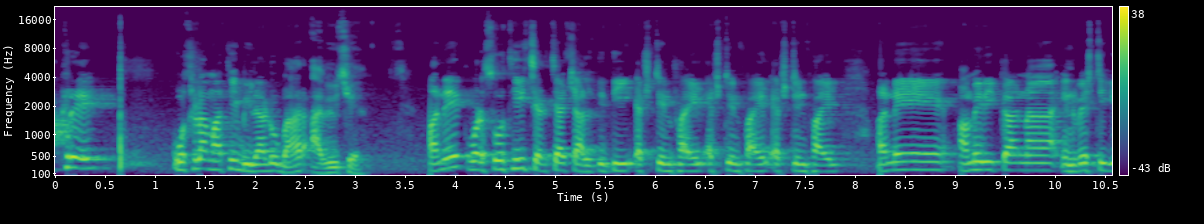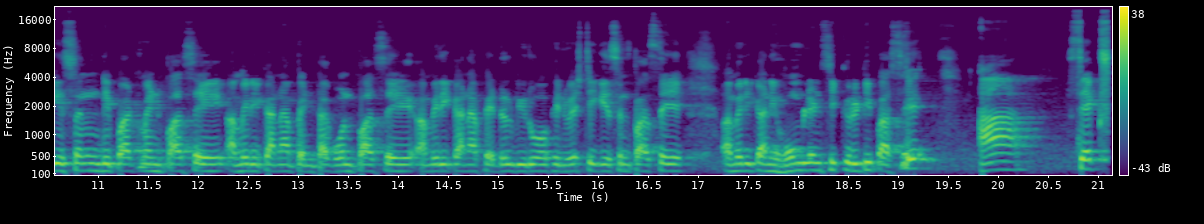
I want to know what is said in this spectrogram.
આખરે કોથળામાંથી બિલાડું બહાર આવ્યું છે. અનેક વર્ષોથી ચર્ચા ચાલતી હતી Epstein file Epstein file Epstein file. અને અમેરિકાના ઇન્વેસ્ટિગેશન ડિપાર્ટમેન્ટ પાસે, અમેરિકાના પેન્ટાગોન પાસે, અમેરિકાના ફેડરલ બ્યુરો ઓફ ઇન્વેસ્ટિગેશન પાસે, અમેરિકાની હોમલેન્ડ સિક્યુરિટી પાસે આ સેક્સ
